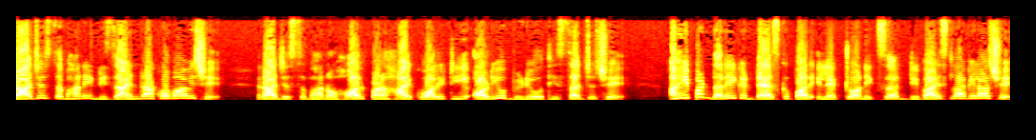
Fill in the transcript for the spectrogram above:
રાજ્યસભાની ડિઝાઇન રાખવામાં આવી છે. રાજ્યસભાનો હોલ પણ હાઈ ક્વોલિટી ઓડિયો વિડીયોથી સજ્જ છે. અહીં પણ દરેક ડેસ્ક પર ઇલેક્ટ્રોનિક્સ ડિવાઇસ લાગેલા છે.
